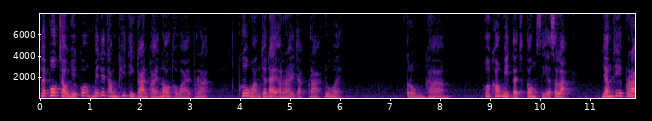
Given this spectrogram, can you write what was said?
และพวกชาวยิวก็ไม่ได้ทำพิธีการภายนอกถวายพระ เพื่อหวังจะได้อะไรจากพระด้วย ตรงข้าม พวกเขามีแต่จะต้องเสียสละ อย่างที่พระ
